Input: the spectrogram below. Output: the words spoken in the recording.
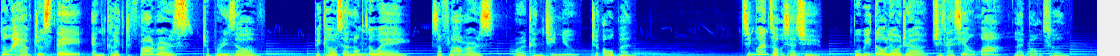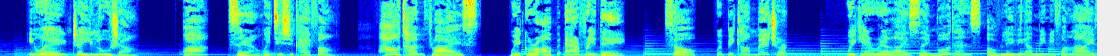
Don't have to stay and collect flowers to preserve, because along the way, the flowers will continue to open. 尽管走下去，不必逗留着去采鲜花来保存，因为这一路上，花自然会继续开放。How time flies! We grow up every day, so we become mature. We can realize the importance of living a meaningful life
